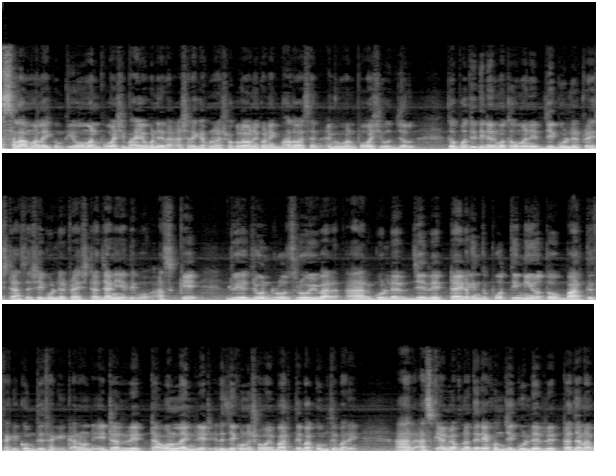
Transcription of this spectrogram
আসসালামু আলাইকুম, প্রিয় ওমান প্রবাসী ভাই বোনেরা। আশা রাখি আপনারা সকলে অনেক অনেক ভালো আছেন। আমি ওমান প্রবাসী উজ্জ্বল। তো প্রতিদিনের মতো ওমানের যে গোল্ডের প্রাইসটা আছে, সেই গোল্ডের প্রাইসটা জানিয়ে দিব। আজকে দুই জুন, রোজ রবিবার। আর গোল্ডের যে রেটটা, এটা কিন্তু প্রতিনিয়ত বাড়তে থাকে, কমতে থাকে। কারণ এটার রেটটা অনলাইন রেট, এটা যে কোনো সময় বাড়তে বা কমতে পারে। আর আজকে আমি আপনাদের এখন যে গোল্ডের রেটটা জানাব,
